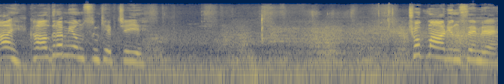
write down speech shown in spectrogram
Ay kaldıramıyor musun kepçeyi? Çok mu Yunus Emre?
